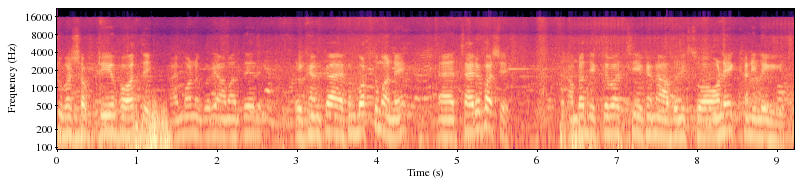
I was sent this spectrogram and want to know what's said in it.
সুভাষ শপটি হওয়াতে আমি মনে করি আমাদের এখানকার এখন বর্তমানে চারপাশে আমরা দেখতে পাচ্ছি এখানে আধুনিক ছোঁয়া অনেকখানি লেগে গেছে।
